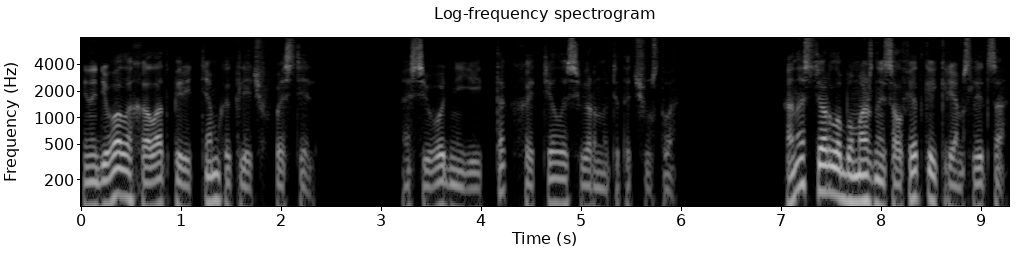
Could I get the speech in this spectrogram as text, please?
и надевала халат перед тем, как лечь в постель. А сегодня ей так хотелось вернуть это чувство. Она стерла бумажной салфеткой крем с лица.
